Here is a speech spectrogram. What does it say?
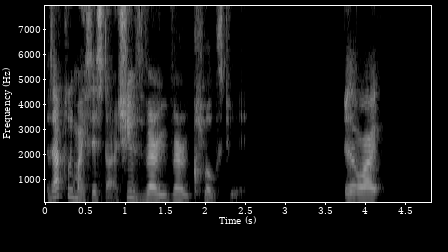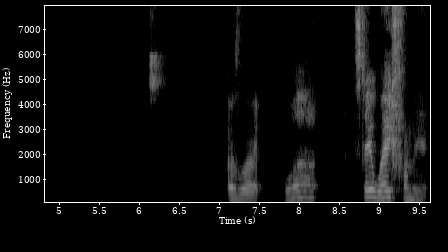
It's actually my sister. She was very, very close to it. It's like, I was like, what? Stay away from it.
